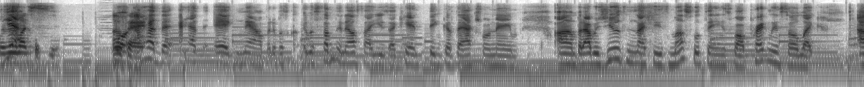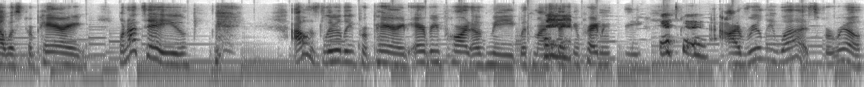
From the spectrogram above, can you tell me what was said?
yes. Like well, okay. I had the I had the egg now, but it was it was something else I used. I can't think of the actual name. Um, but I was using like these muscle things while pregnant. So like I was preparing. When I tell you, I was literally preparing every part of me with my second pregnancy. I really was for real.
